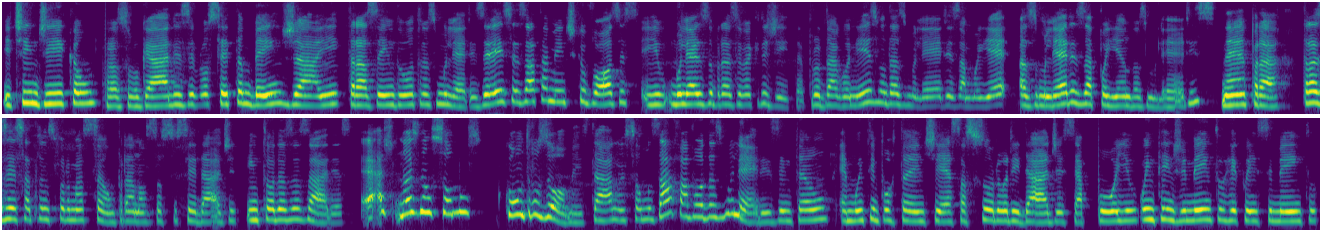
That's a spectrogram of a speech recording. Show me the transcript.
e te indicam para os lugares, e você também já aí trazendo outras mulheres. É isso exatamente que o Vozes e Mulheres do Brasil acredita: protagonismo das mulheres, a mulher, as mulheres apoiando as mulheres, né? Para trazer essa transformação para a nossa sociedade em todas as áreas. É, nós não somos contra os homens, tá? Nós somos a favor das mulheres. Então, é muito importante essa sororidade, esse apoio, o entendimento, o reconhecimento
